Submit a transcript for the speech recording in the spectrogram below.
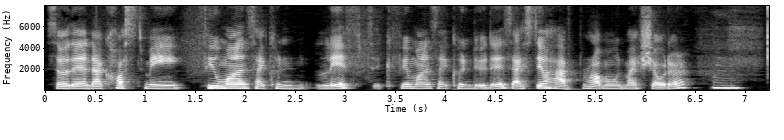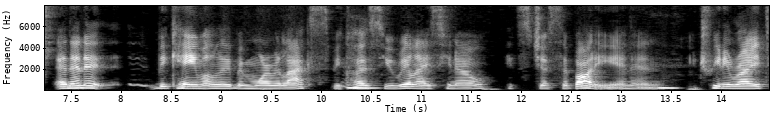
So then that cost me a few months I couldn't lift, a few months I couldn't do this. I still have problem with my shoulder. Mm. And then it became a little bit more relaxed because you realize, you know, it's just a body and then Mm. treat it right,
